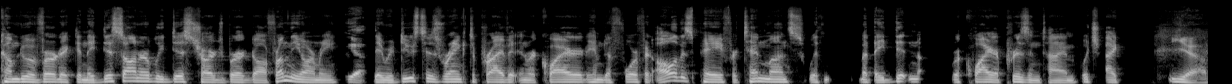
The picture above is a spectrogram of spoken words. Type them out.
come to a verdict, and they dishonorably discharged Bergdahl from the army. Yeah. they reduced his rank to private and required him to forfeit all of his pay for 10 months. With but they didn't require prison time, which I Yeah.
